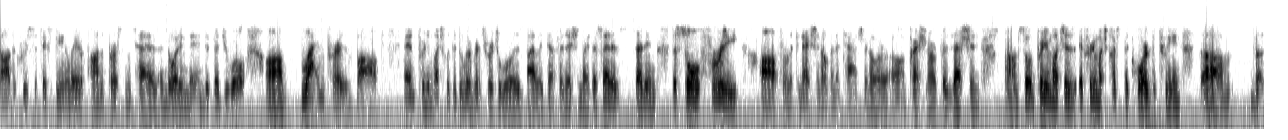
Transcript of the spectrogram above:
uh, the crucifix being laid upon the person's head, anointing the individual. Um, Latin prayers involved. And pretty much what the deliverance ritual is, by like definition, like I said, is setting the soul free uh, from the connection of an attachment or uh, oppression or possession. Um, so it pretty much is. It pretty much cuts the cord between um, the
